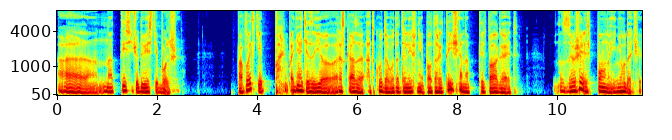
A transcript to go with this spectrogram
а на 1200 больше. Попытки понять из ее рассказа, откуда вот это лишние полторы тысячи, она предполагает, завершились полные неудачи.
